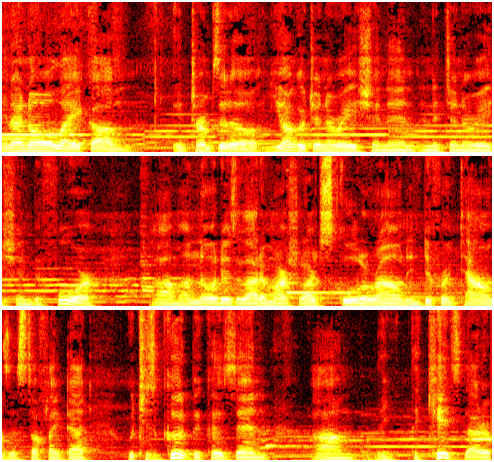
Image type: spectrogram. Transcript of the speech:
and I know like um in terms of the younger generation and, and the generation before, um, I know there's a lot of martial arts school around in different towns and stuff like that, which is good because then um, the, the kids that are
